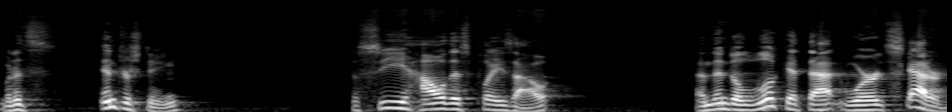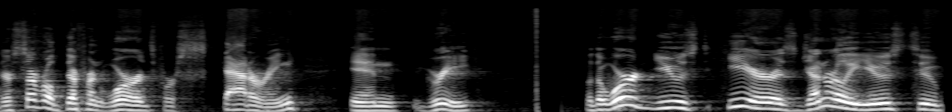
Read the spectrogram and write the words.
But it's interesting to see how this plays out and then to look at that word scattered. There's several different words for scattering in Greek. But the word used here is generally used to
